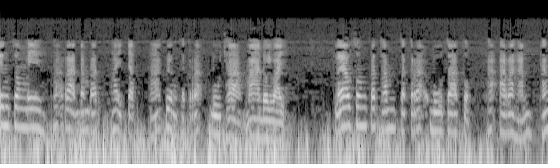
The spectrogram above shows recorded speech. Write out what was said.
ึงทรงมีพระราชดำรัสให้จัดหาเครื่องสักระบูชามาโดยไว แล้วทรงกระทำสักระบูชาศพพระอรหันต์ทั้ง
